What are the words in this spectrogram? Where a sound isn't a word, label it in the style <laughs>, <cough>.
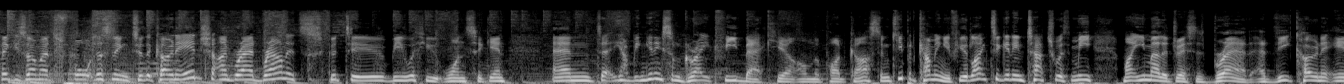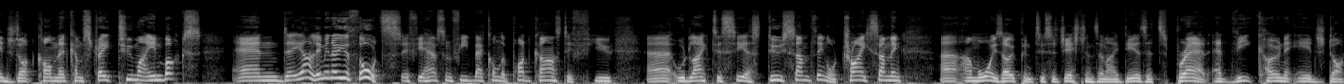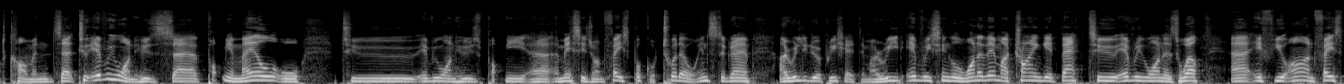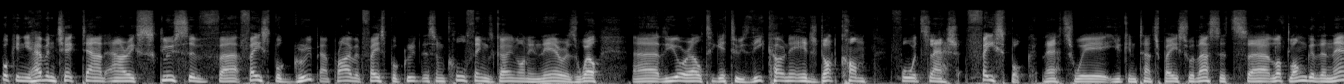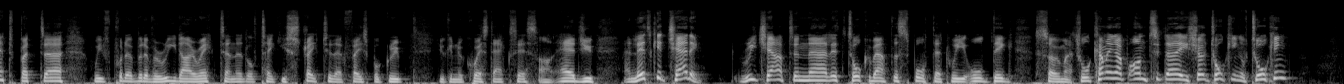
Thank you so much for listening to the Kona Edge. I'm Brad Brown. It's good to be with you once again. And uh, yeah, I've been getting some great feedback here on the podcast. And keep it coming. If you'd like to get in touch with me, my email address is brad at thekonaedge.com. That comes straight to my inbox. And uh, yeah, let me know your thoughts. If you have some feedback on the podcast, if you uh, would like to see us do something or try something, uh, I'm always open to suggestions and ideas. It's brad at thekonaedge.com. And uh, to everyone who's uh, popped me a mail or to everyone who's popped me uh, a message on Facebook or Twitter or Instagram. I really do appreciate them. I read every single one of them. I try and get back to everyone as well. Uh, if you are on Facebook and you haven't checked out our exclusive uh, Facebook group, our private Facebook group, there's some cool things going on in there as well. Uh, the URL to get to is thekonaedge.com forward slash Facebook. That's where you can touch base with us. It's uh, a lot longer than that, but uh, we've put a bit of a redirect and it'll take you straight to that Facebook group. You can request access. I'll add you and let's get chatting reach out and uh, let's talk about the sport that we all dig so much. Well, coming up on today's show, talking of talking.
